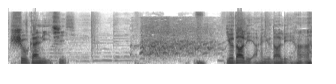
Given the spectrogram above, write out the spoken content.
疏肝理气，有道理啊，有道理哈。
